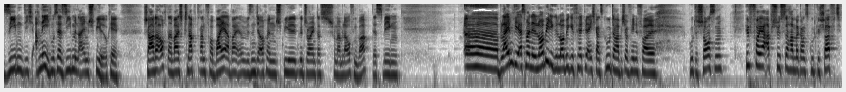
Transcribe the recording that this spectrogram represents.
sieben, die ich... Ach nee, ich muss ja sieben in einem Spiel. Okay. Schade auch, dann war ich knapp dran vorbei, aber wir sind ja auch in ein Spiel gejoint, das schon am Laufen war. Deswegen... Äh, bleiben wir erstmal in der Lobby. Die Lobby gefällt mir eigentlich ganz gut. Da habe ich auf jeden Fall gute Chancen. Hüftfeuerabschüsse haben wir ganz gut geschafft.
